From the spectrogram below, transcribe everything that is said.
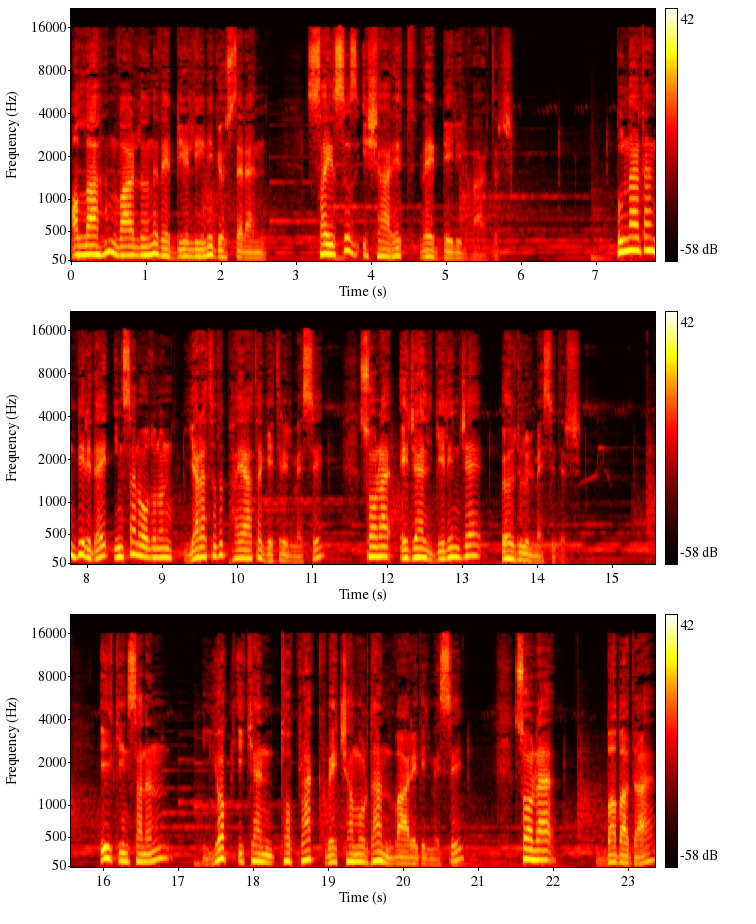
Allah'ın varlığını ve birliğini gösteren sayısız işaret ve delil vardır. Bunlardan biri de insanoğlunun yaratılıp hayata getirilmesi, sonra ecel gelince öldürülmesidir. İlk insanın yok iken toprak ve çamurdan var edilmesi, sonra babada,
